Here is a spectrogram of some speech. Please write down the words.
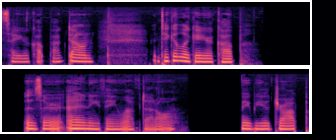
Set your cup back down and take a look at your cup. Is there anything left at all? Maybe a drop,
